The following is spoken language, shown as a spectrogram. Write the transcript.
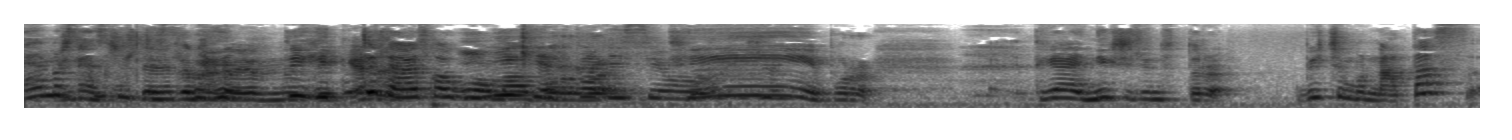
Амар сайн. Тэг ойлгоогүй юм Энийг ярих гээд байсан юм уу? Тийм бүр. Тэгээ нэг жилийн дотор би чинь бүр надаас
